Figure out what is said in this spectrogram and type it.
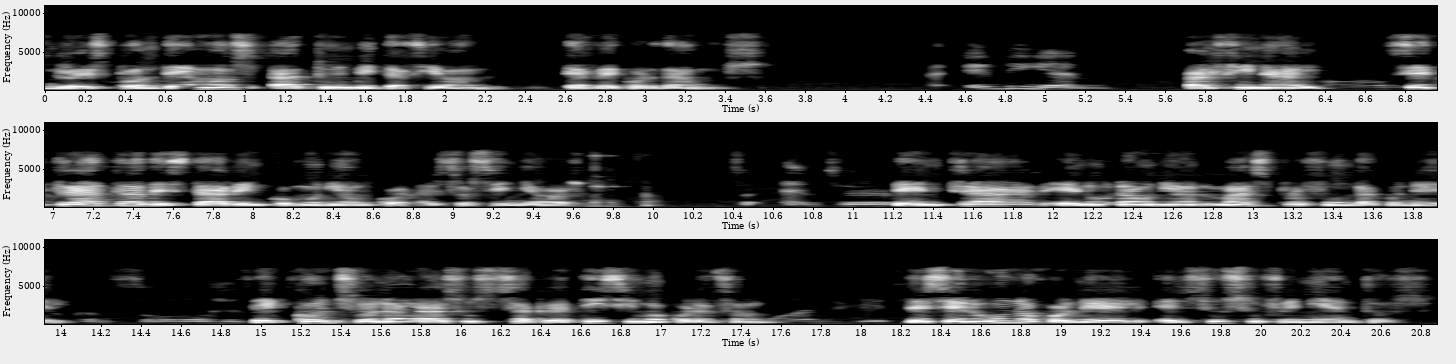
Respondemos a tu invitación, te recordamos. Al final, se trata de estar en comunión con nuestro Señor, de entrar en una unión más profunda con Él, de consolar a su sacratísimo corazón, de ser uno con Él en sus sufrimientos.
